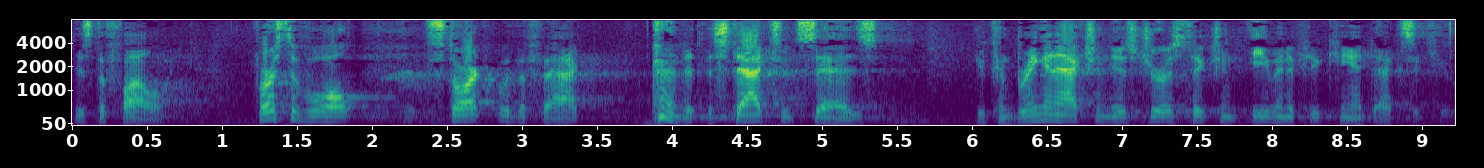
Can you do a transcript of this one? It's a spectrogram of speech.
is the following: First of all, start with the fact that the statute says you can bring an action in this jurisdiction even if you can't execute.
